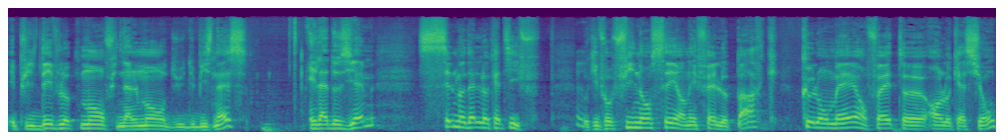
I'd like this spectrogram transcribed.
et puis le développement, finalement, du, du business. Et la deuxième, c'est le modèle locatif. Donc il faut financer en effet le parc que l'on met en fait euh, en location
